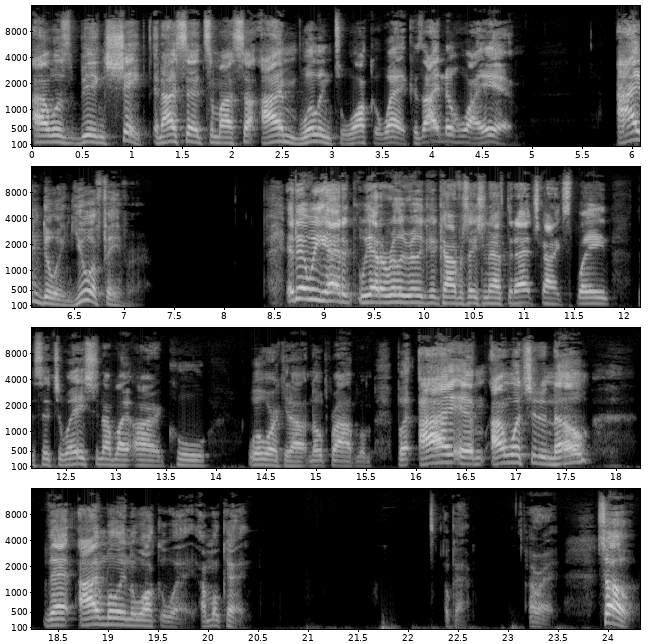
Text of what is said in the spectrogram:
I was being shaped. And I said to myself, I'm willing to walk away because I know who I am. I'm doing you a favor. And then we had a, we had a really really good conversation after that. She kind of explained the situation. I'm like, all right, cool, we'll work it out, no problem. But I am I want you to know that I'm willing to walk away. I'm okay. Okay, all right. So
